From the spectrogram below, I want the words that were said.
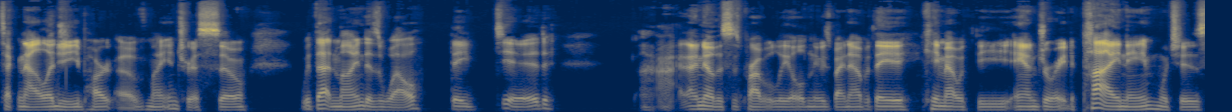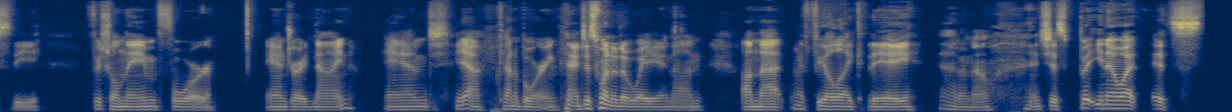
technology part of my interest. So with that in mind as well, they did I know this is probably old news by now, but they came out with the Android Pie name, which is the official name for Android 9. And yeah, kind of boring. I just wanted to weigh in on on that. I feel like they I don't know. It's just but you know what? It's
